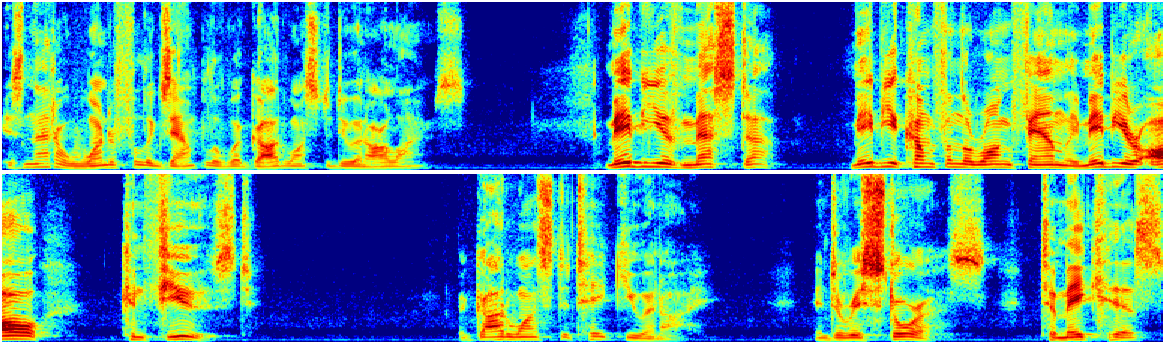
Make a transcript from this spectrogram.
Isn't that a wonderful example of what God wants to do in our lives? Maybe you've messed up. Maybe you come from the wrong family. Maybe you're all confused. But God wants to take you and I and to restore us, to make us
